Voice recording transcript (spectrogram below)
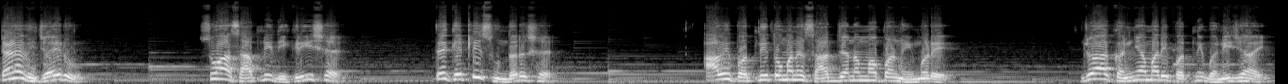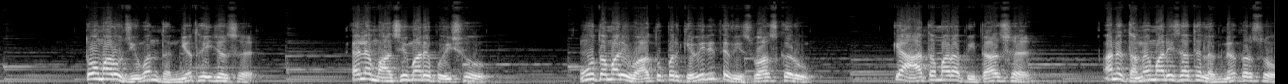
તેણે વિચાર્યું, શું આ સાપની દીકરી છે? તે કેટલી સુંદર છે. આવી પત્ની તો મને સાત જન્મમાં પણ નહીં મળે. જો આ કન્યા મારી પત્ની બની જાય, તો મારું જીવન ધન્ય થઈ જશે. એટલે માછીમારે પૂછ્યું, હું તમારી વાત ઉપર કેવી રીતે વિશ્વાસ કરું કે આ તમારા પિતા છે અને તમે મારી સાથે લગ્ન કરશો?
